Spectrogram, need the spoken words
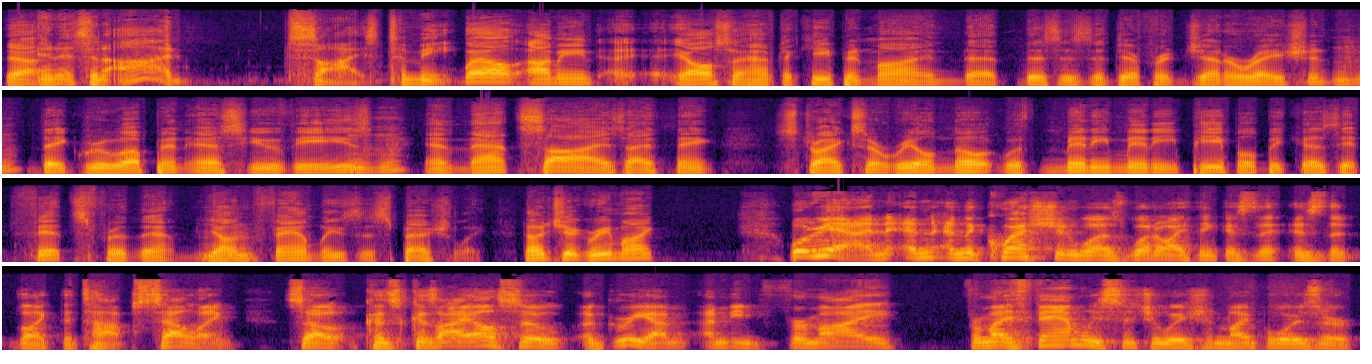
Yeah. And it's an odd size to me. Well, I mean, uh, you also have to keep in mind that this is a different generation. Mm-hmm. They grew up in SUVs, mm-hmm. and that size, I think, strikes a real note with many, many people because it fits for them, mm-hmm. young families especially. Don't you agree, Mike? Well, yeah, and, and and the question was, what do I think is the is the like the top selling? So, because because I also agree. I'm, I mean, for my for my family situation, my boys are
